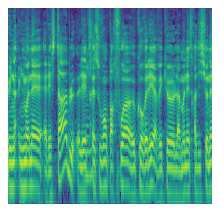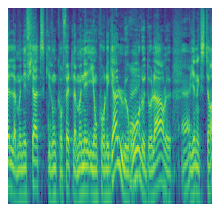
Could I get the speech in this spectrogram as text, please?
Une, une monnaie, elle est stable, elle est très souvent parfois euh, corrélée avec euh, la monnaie traditionnelle, la monnaie fiat, qui est donc en fait la monnaie ayant cours légal, l'euro, Ouais. le dollar, le, Ouais. le yen, etc.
